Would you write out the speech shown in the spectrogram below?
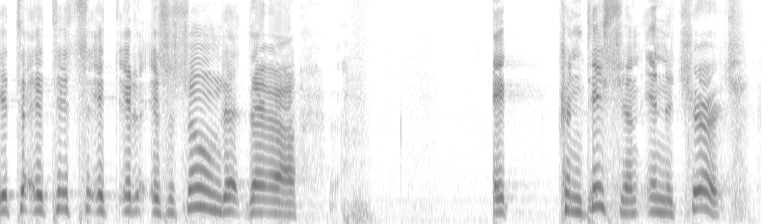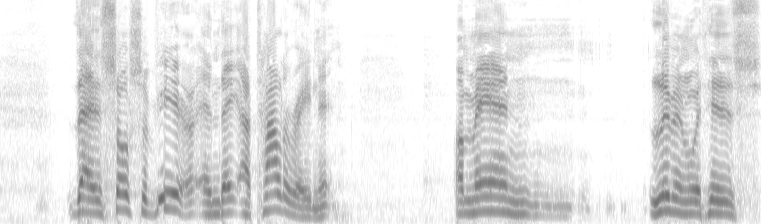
it, it, it's, it, it, it's assumed that there are a condition in the church that is so severe and they are tolerating it. A man living with his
